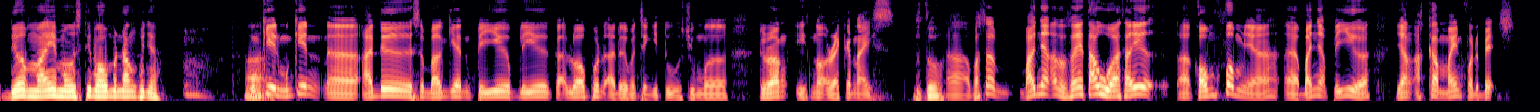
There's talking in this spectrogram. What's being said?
Dia main mesti mau menang punya. Ah. Mungkin mungkin uh, ada sebahagian player-player kat luar pun ada macam gitu. Cuma orang is not recognized. Betul. Ah, pasal banyak tu saya tahu ah saya uh, confirmnya uh, banyak player yang akan main for the badge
